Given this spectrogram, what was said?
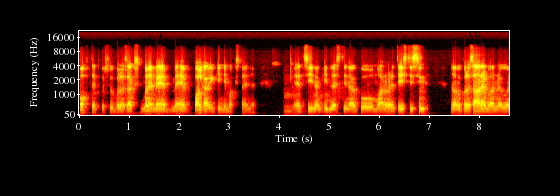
koht, et kus võib-olla saaks mõne mehe, mehe palgagi kinni maksta, onju. Mm. et siin on kindlasti nagu, ma arvan, et Eestis siin noh, võib-olla Saaremaa on nagu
